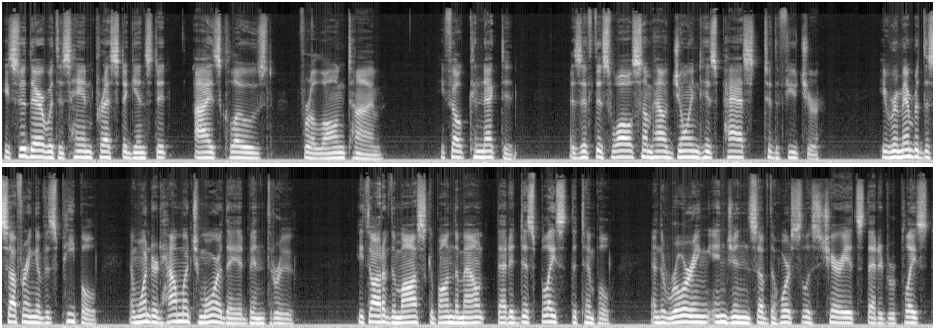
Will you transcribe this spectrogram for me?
He stood there with his hand pressed against it, eyes closed, for a long time. He felt connected, as if this wall somehow joined his past to the future. He remembered the suffering of his people and wondered how much more they had been through. He thought of the mosque upon the mount that had displaced the temple, and the roaring engines of the horseless chariots that had replaced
